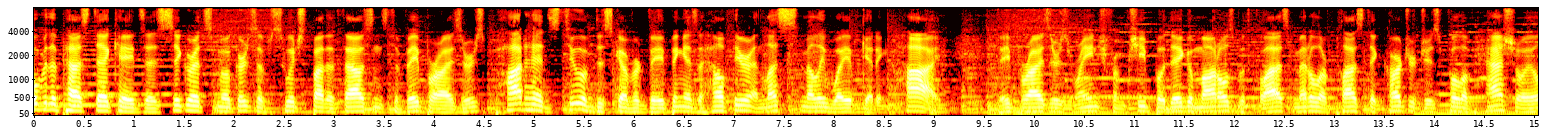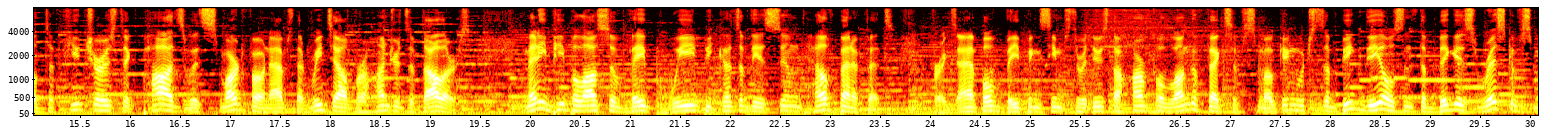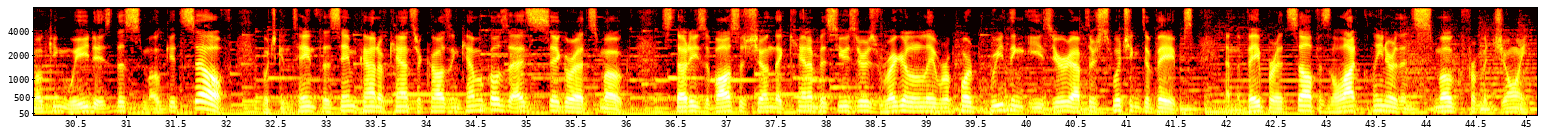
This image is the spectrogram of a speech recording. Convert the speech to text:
Over the past decades, as cigarette smokers have switched by the thousands to vaporizers, potheads too have discovered vaping as a healthier and less smelly way of getting high. Vaporizers range from cheap bodega models with glass, metal, or plastic cartridges full of hash oil to futuristic pods with smartphone apps that retail for hundreds of dollars. Many people also vape weed because of the assumed health benefits. For example, vaping seems to reduce the harmful lung effects of smoking, which is a big deal since the biggest risk of smoking weed is the smoke itself, which contains the same kind of cancer causing chemicals as cigarette smoke. Studies have also shown that cannabis users regularly report breathing easier after switching to vapes, and the vapor itself is a lot cleaner than smoke from a joint.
